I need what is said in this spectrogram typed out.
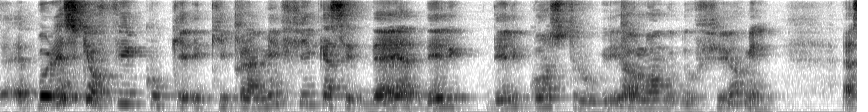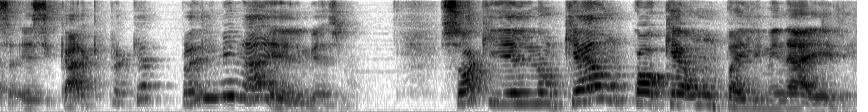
É por isso que eu fico que, que para mim fica essa ideia dele dele construir ao longo do filme essa, esse cara que para eliminar ele mesmo. Só que ele não quer um qualquer um para eliminar ele.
